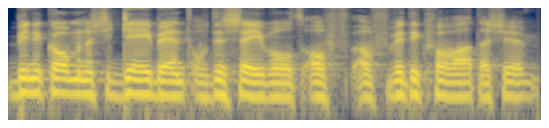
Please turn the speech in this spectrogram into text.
binnenkomen als je gay bent of disabled of, of weet ik veel wat. Als je...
